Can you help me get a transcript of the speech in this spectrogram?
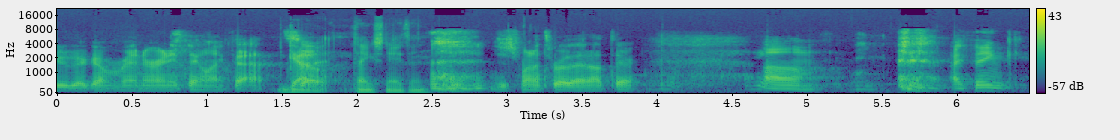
or the government or anything like that. Got so, it. Thanks, Nathan. just want to throw that out there. Um, I think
